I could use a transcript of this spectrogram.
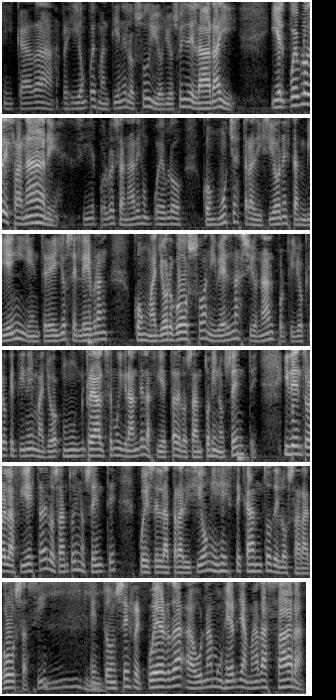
y cada región pues mantiene lo suyo. Yo soy de Lara y, y el pueblo de Sanare, ¿sí? el pueblo de Sanare es un pueblo con muchas tradiciones también y entre ellos celebran con mayor gozo a nivel nacional, porque yo creo que tiene mayor, un realce muy grande la fiesta de los santos inocentes. Y dentro de la fiesta de los santos inocentes, pues la tradición es este canto de los Zaragozas, ¿sí? Entonces recuerda a una mujer llamada Sara,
